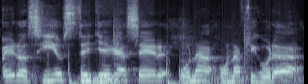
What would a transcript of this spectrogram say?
pero si usted llega a ser una, una figura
